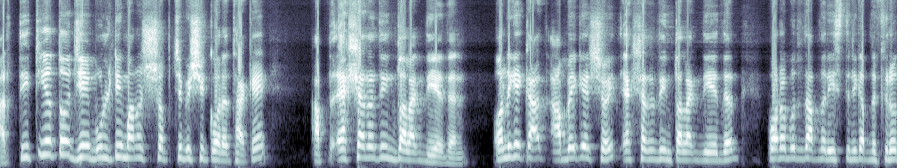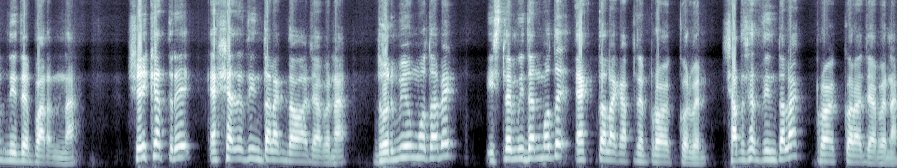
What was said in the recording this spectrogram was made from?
আর তৃতীয়ত, যে ভুলটি মানুষ সবচেয়ে বেশি করে থাকে, আপনি একসাথে তিন তালাক দিয়ে দেন। অনেকে কাজ আবেগের সহিত একসাথে তিন তালাক দিয়ে দেন, পরবর্তীতে আপনার স্ত্রীকে আপনি ফেরত নিতে পারেন না। সেই ক্ষেত্রে একসাথে তিন তালাক দেওয়া যাবে না। ধর্মীয় মোতাবেক ইসলাম বিধান মতে এক তালাক আপনি প্রয়োগ করবেন, সাথে সাথে তিন তালাক প্রয়োগ করা যাবে না।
